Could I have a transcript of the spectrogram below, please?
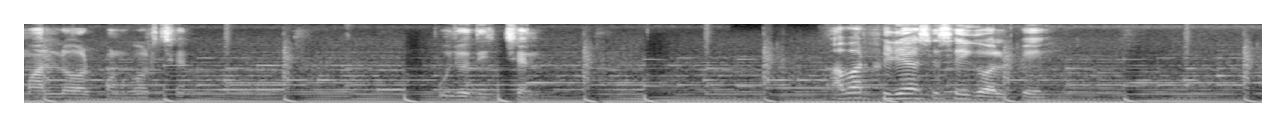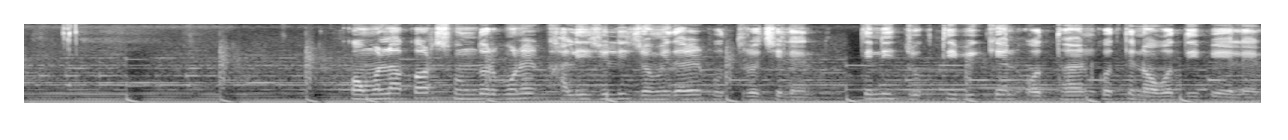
মাল্য অর্পণ করছেন, পুজো দিচ্ছেন। আবার ফিরে আসে সেই গল্পে। কমলাকর সুন্দরবনের খালিজুলি জমিদারের পুত্র ছিলেন। তিনি যুক্তিবিজ্ঞান অধ্যয়ন করতে নবদ্বীপে এলেন।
